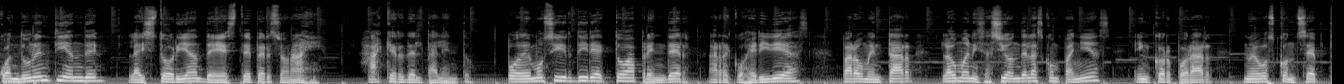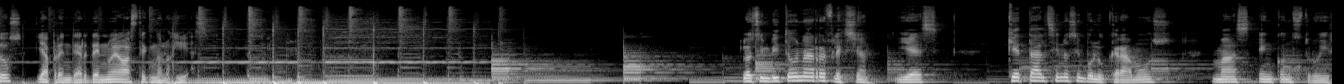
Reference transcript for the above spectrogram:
Cuando uno entiende la historia de este personaje, hacker del talento, podemos ir directo a aprender, a recoger ideas para aumentar la humanización de las compañías e incorporar nuevos conceptos y aprender de nuevas tecnologías. Los invito a una reflexión y es, ¿qué tal si nos involucramos más en construir,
